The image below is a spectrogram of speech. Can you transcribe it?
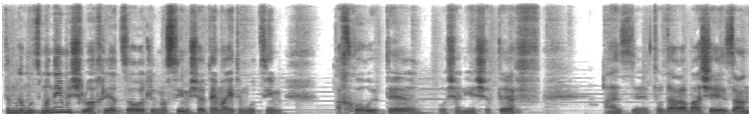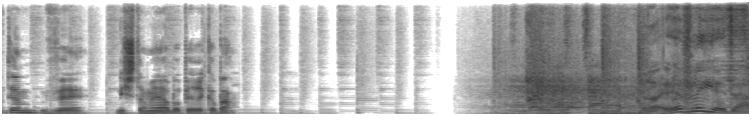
אתם גם מוזמנים לשלוח לי הצעות לנושאים שאתם הייתם רוצים לחקור יותר, או שאני אשתף. אז אה, תודה רבה שהאזנתם, ונשתמע בפרק הבא. רעב לידע,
